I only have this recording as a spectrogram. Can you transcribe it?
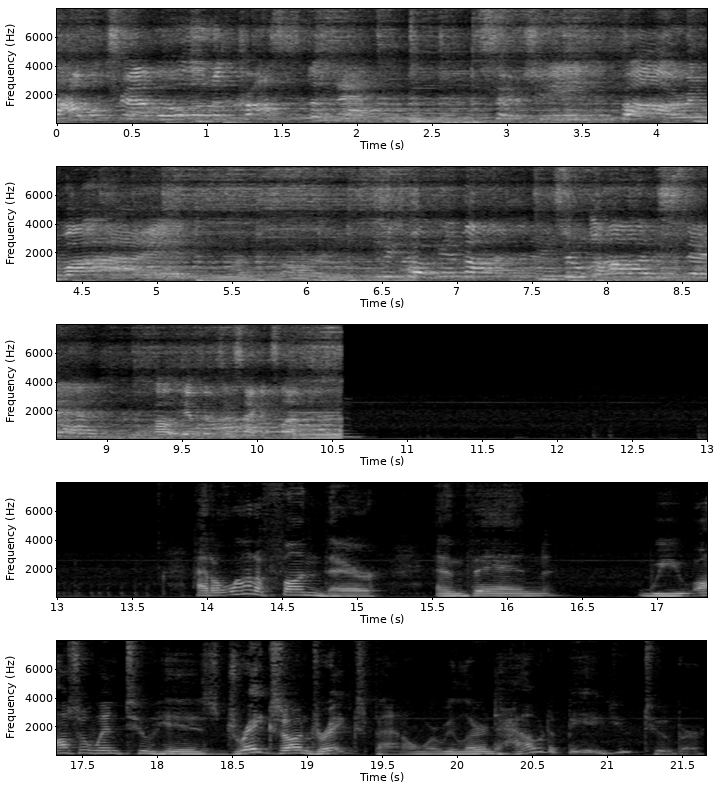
I will travel across the land, searching far and wide. These Pokemon to understand. Oh, you have 15 seconds left. Had a lot of fun there, and then we also went to his Drakes on Drakes panel where we learned how to be a YouTuber.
